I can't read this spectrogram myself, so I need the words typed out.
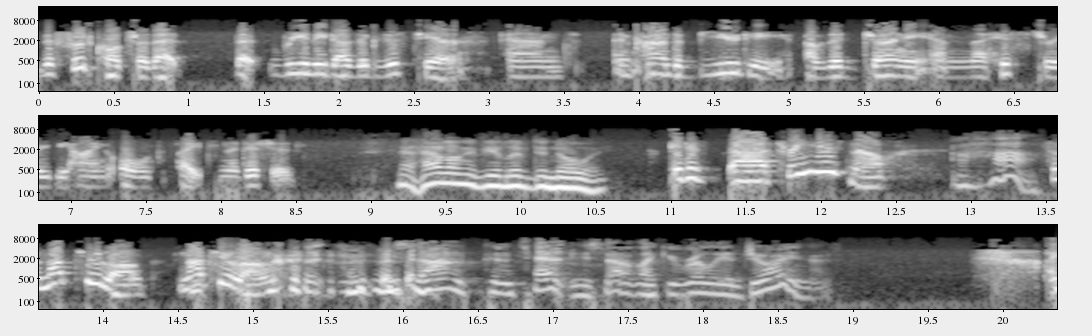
the food culture that that really does exist here and and kind of the beauty of the journey and the history behind all the plates and the dishes. Now, how long have you lived in Norway? It is uh, three years now, Aha. so not too long. Not too long. you sound content. You sound like you're really enjoying it. I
